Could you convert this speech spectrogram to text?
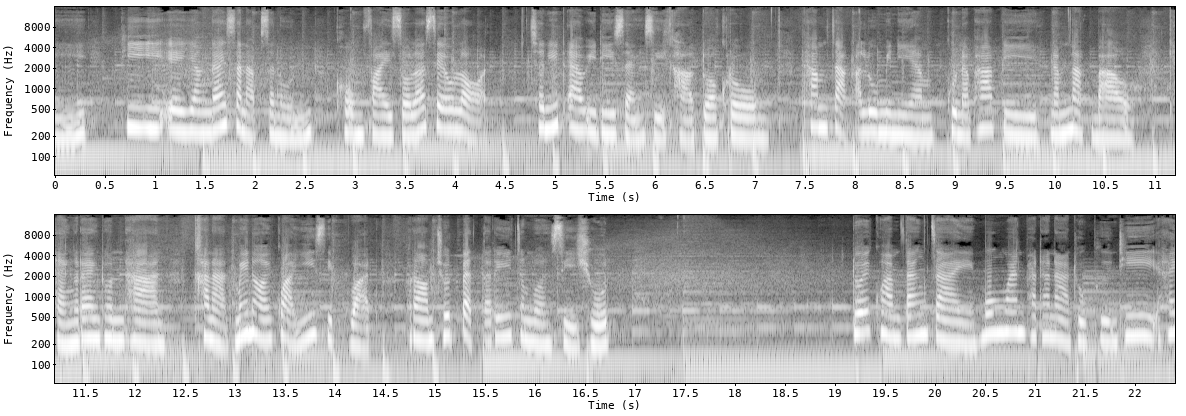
นี้ PEA ยังได้สนับสนุน โคมไฟโซลาร์เซลล์หลอด ชนิด LED แสงสีขาวตัวโครมทำจากอลูมิเนียม คุณภาพดี น้ำหนักเบา แข็งแรงทนทาน ขนาดไม่น้อยกว่า 20 วัตต์ พร้อมชุดแบตเตอรี่จำนวน 4 ชุด ด้วยความตั้งใจมุ่งมั่นพัฒนาทุกพื้นที่ให้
